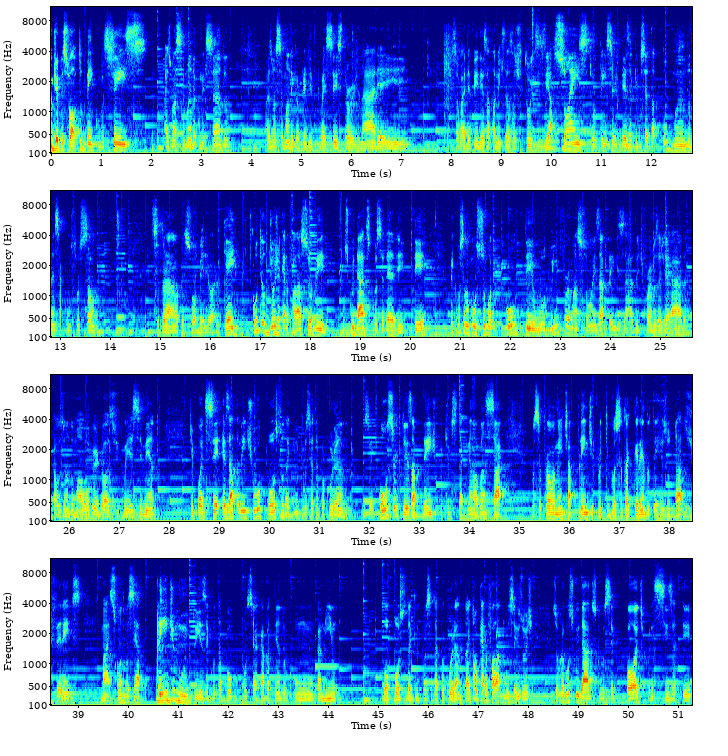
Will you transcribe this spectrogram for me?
Bom dia, pessoal. Tudo bem com vocês? Mais uma semana começando. Mais uma semana que eu acredito que vai ser extraordinária e só vai depender exatamente das atitudes e ações que eu tenho certeza que você está tomando nessa construção de se tornar uma pessoa melhor, ok? No conteúdo de hoje eu quero falar sobre os cuidados que você deve ter para que você não consuma conteúdo, informações, aprendizado de forma exagerada, causando uma overdose de conhecimento que pode ser exatamente o oposto daquilo que você está procurando. Você com certeza aprende porque você está querendo avançar, você provavelmente aprende porque você está querendo ter resultados diferentes. Mas quando você aprende muito e executa pouco, você acaba tendo um caminho oposto daquilo que você está procurando. Tá? Então eu quero falar com vocês hoje sobre alguns cuidados que você pode, precisa ter.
